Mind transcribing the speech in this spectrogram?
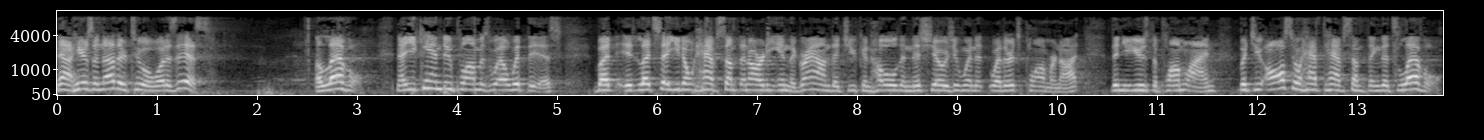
Now, here's another tool. What is this? A level. Now, you can do plumb as well with this, but it, let's say you don't have something already in the ground that you can hold, and this shows you it, whether it's plumb or not. Then you use the plumb line, but you also have to have something that's level.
